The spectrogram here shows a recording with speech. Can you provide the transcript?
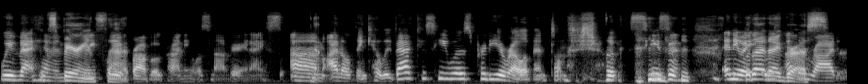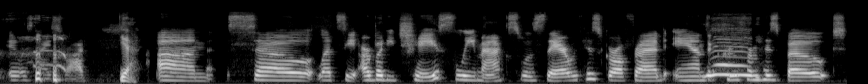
we met him experienced that. at BravoCon. He was not very nice. Um, no. I don't think he'll be back because he was pretty irrelevant on the show this season. anyway, but I digress. Rod, it was nice, Rod. Yeah. Um, so let's see. Our buddy Chase Lemacks was there with his girlfriend and the Yay! crew from his boat,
